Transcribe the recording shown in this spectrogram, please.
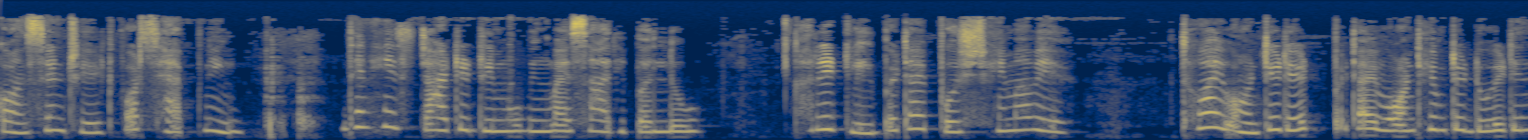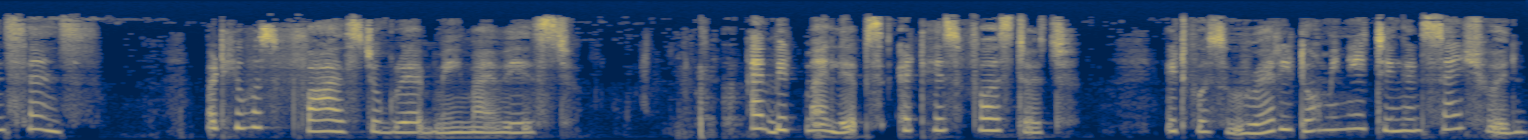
concentrate what's happening. Then he started removing my sari pallu hurriedly, but I pushed him away. Though I wanted it, but I want him to do it in sense. But he was fast to grab me my waist. I bit my lips at his first touch. It was very dominating and sensual.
